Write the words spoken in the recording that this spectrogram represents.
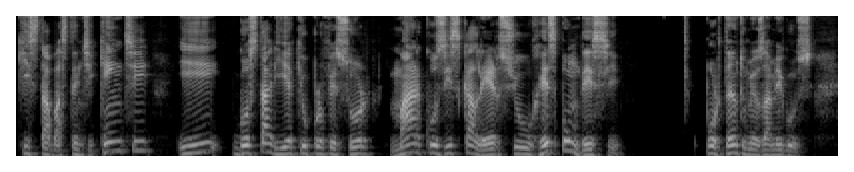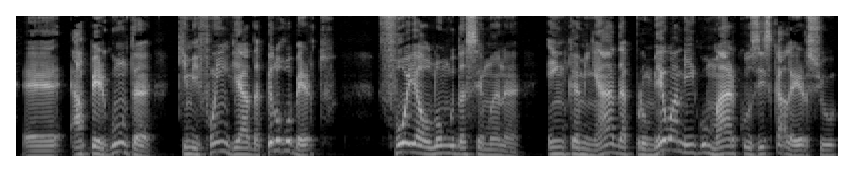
que está bastante quente e gostaria que o professor Marcos Escalércio respondesse. Portanto, meus amigos, é, a pergunta que me foi enviada pelo Roberto foi ao longo da semana encaminhada para o meu amigo Marcos Escalércio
